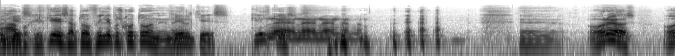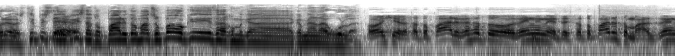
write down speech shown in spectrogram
από Κιλκής. Κιλκής, από το φίλι που σκοτώνει. Ναι. Κιλκής. Κιλκής. Ναι, ναι, ναι, ναι. ναι. Ε, ωραίος, ωραίος. Τι πιστεύεις, Ναι. θα το πάρει το μάτσο Πάοκ ή θα έχουμε κανένα- καμιά αναγούλα; Όχι ρε, θα το πάρει, δεν, θα το, δεν είναι τέτοιο. Θα το πάρει το μάτς. Δεν,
